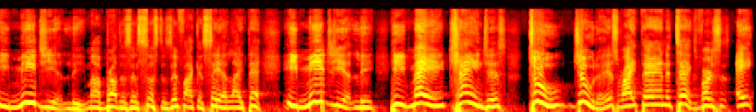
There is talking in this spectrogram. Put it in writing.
immediately, my brothers and sisters, if I could say it like that, immediately he made changes to Judah. It's right there in the text, verses 8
